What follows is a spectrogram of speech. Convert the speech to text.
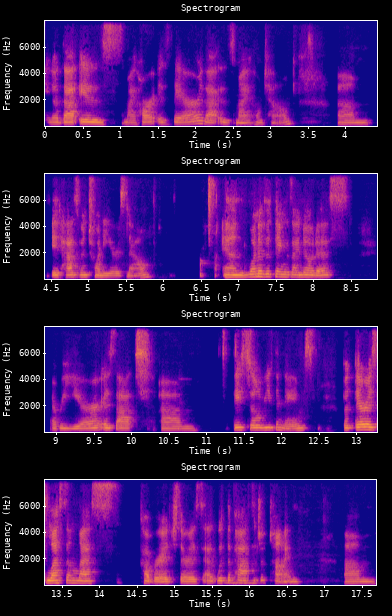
you know, that is my heart is there. That is my hometown. Um, it has been 20 years now. And one of the things I notice every year is that um, they still read the names, but there is less and less coverage. There is, uh, with the mm-hmm. passage of time, um,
